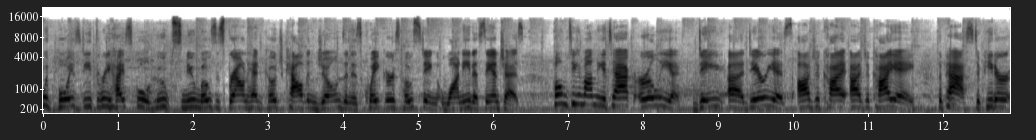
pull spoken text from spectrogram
With boys D3 high school hoops, new Moses Brown head coach Calvin Jones and his Quakers hosting Juanita Sanchez. Home team on the attack early, da uh, Darius Ajakaye. The pass to Peter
